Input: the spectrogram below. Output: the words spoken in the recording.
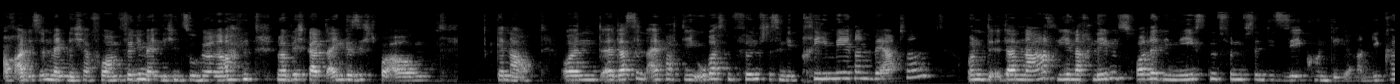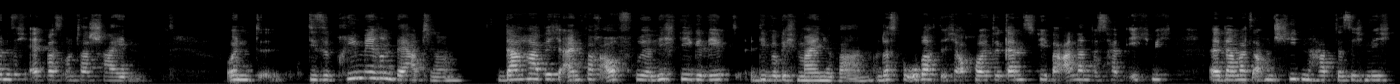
auch alles in männlicher Form für die männlichen Zuhörer. Nur habe ich gerade ein Gesicht vor Augen. Genau. Und äh, das sind einfach die obersten fünf, das sind die primären Werte. Und danach, je nach Lebensrolle, die nächsten fünf sind die sekundären. Die können sich etwas unterscheiden. Und diese primären Werte, da habe ich einfach auch früher nicht die gelebt, die wirklich meine waren. Und das beobachte ich auch heute ganz viel bei anderen, weshalb ich mich äh, damals auch entschieden habe, dass ich mich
